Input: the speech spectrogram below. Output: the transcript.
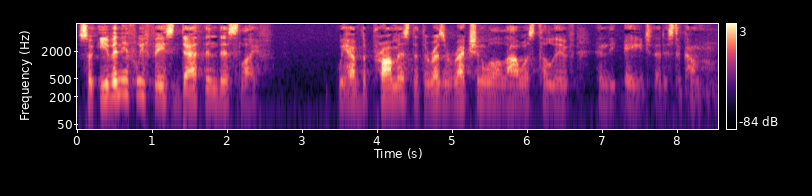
So even if we face death in this life, we have the promise that the resurrection will allow us to live in the age that is to come.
